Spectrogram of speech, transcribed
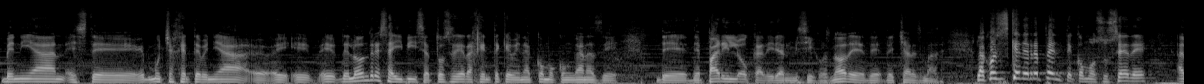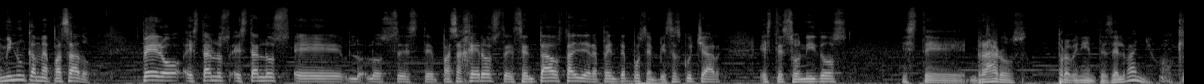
venían, este, mucha gente venía eh, eh, eh, de Londres a Ibiza, entonces era gente que venía como con ganas de, de, de loca, dirían mis hijos, ¿no? De, de, de echar desmadre. La cosa es que de repente, como sucede, a mí nunca me ha pasado. Pero están los, están los, eh, lo- los este, pasajeros eh, sentados tal, y de repente pues empieza a escuchar este sonidos este raros provenientes del baño. Ok.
